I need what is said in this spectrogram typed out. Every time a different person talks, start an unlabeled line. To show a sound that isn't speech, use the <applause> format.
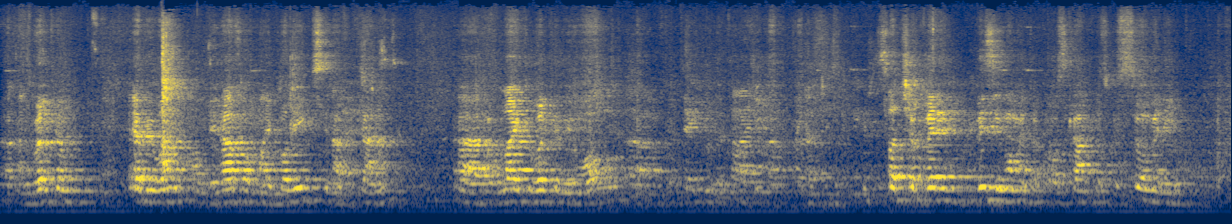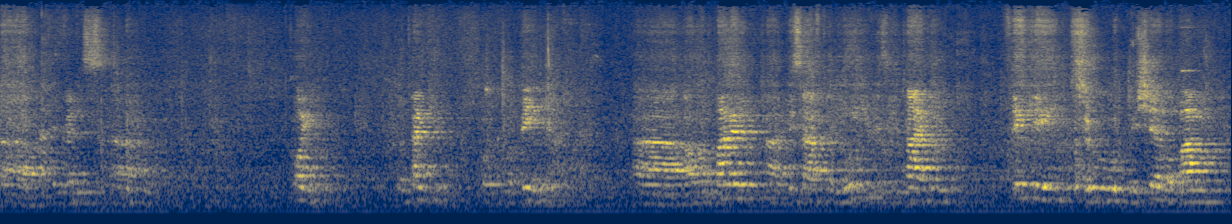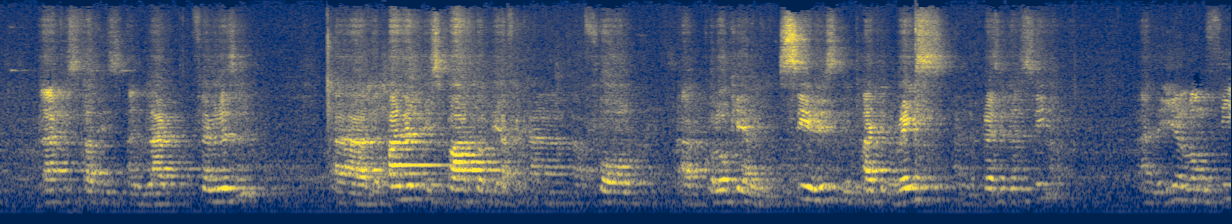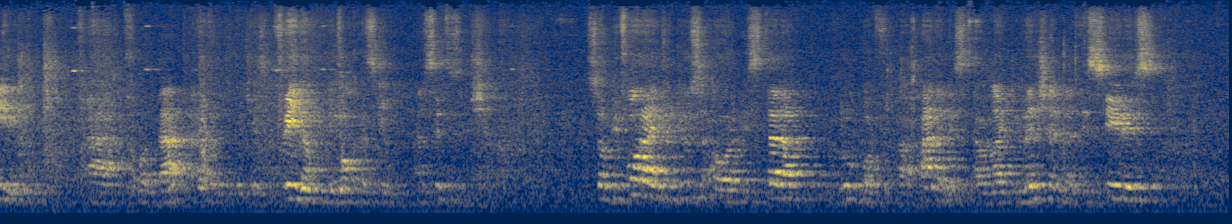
and welcome everyone on behalf of my colleagues in Africana. Uh, I would like to welcome you all uh, for taking the time at such a very busy moment across campus with so many uh, events uh, going. So thank you for, for being here. Uh, our panel uh, this afternoon is entitled Thinking Through Michelle Obama, Black Studies and Black Feminism. Uh, the panel is part of the Africana uh, Fall uh, Colloquium series entitled Race and the Presidency, and the year-long theme uh, for that, which is freedom, democracy, and citizenship. So before I introduce our stellar group of uh, panelists, I would like to mention that this series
